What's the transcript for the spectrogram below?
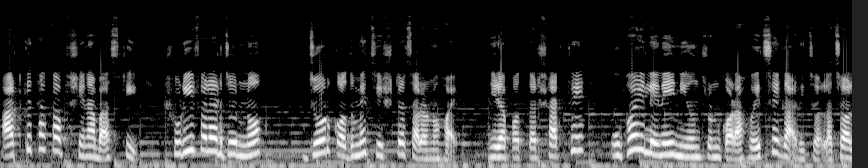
আটকে থাকা সেনা বাসটি সরিয়ে ফেলার জন্য জোর কদমে চেষ্টা চালানো হয়। নিরাপত্তার স্বার্থে উভয় লেনেই নিয়ন্ত্রণ করা হয়েছে গাড়ি চলাচল।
